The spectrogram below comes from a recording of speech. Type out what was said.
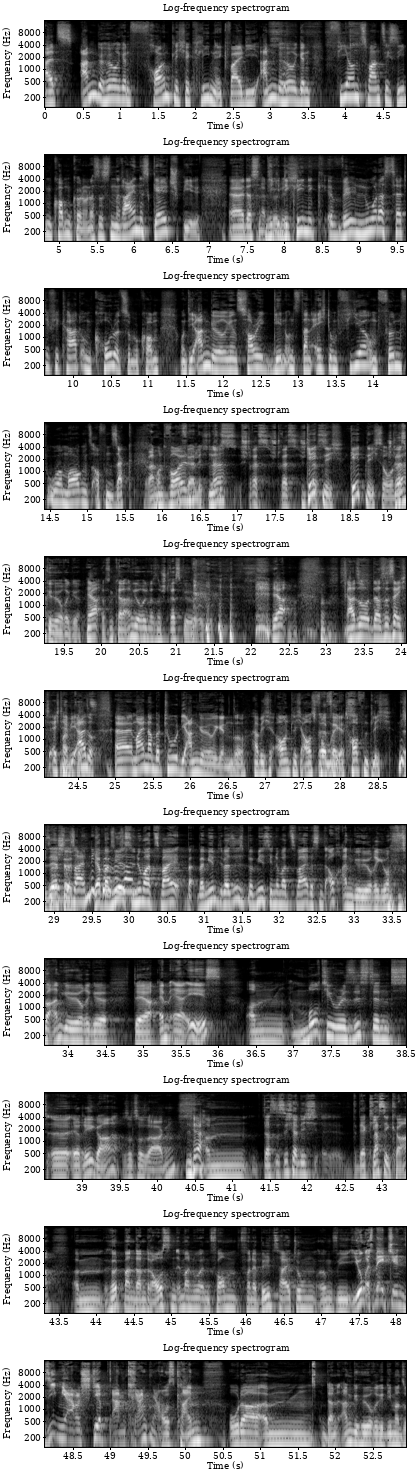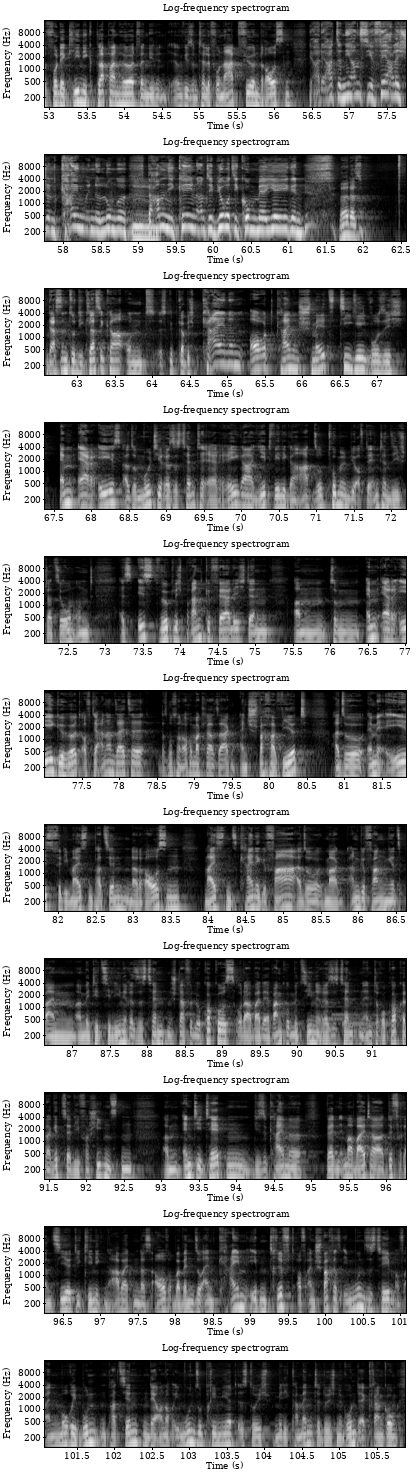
als angehörigenfreundliche Klinik, weil die Angehörigen 24-7 kommen können. Und das ist ein reines Geldspiel. Äh, das, die, die. Klinik will nur das Zertifikat, um Kohle zu bekommen. Und die Angehörigen, sorry, gehen uns dann echt um 4, um 5 Uhr morgens auf den Sack und wollen. Gefährlich. Ne, Das ist Stress, Stress, Stress. geht nicht, geht nicht so. Ne? Stressgehörige. Ja. Das sind keine Angehörigen, das sind Stressgehörige. Ja, also das ist echt, echt Man heavy. Also, äh, mein Number Two, die Angehörigen, so habe ich ordentlich ausformuliert. Perfekt. Hoffentlich. Nicht Sehr böse schön. sein, nicht ja, bei mir ist sein. die Nummer zwei, bei bei mir, was ist, bei mir ist die Nummer zwei, das sind auch Angehörige, und zwar Angehörige der MREs. Ähm, multi-resistant äh, Erreger sozusagen. Ja. Ähm, das ist sicherlich äh, der Klassiker. Ähm, hört man dann draußen immer nur in Form von der Bildzeitung irgendwie junges Mädchen, sieben Jahre stirbt am Krankenhauskeim oder ähm, dann Angehörige, die man so vor der Klinik plappern hört, wenn die irgendwie so ein Telefonat führen draußen. Ja, der hatte einen ganz gefährlichen Keim in der Lunge. Da haben die kein Antibiotikum mehr gegen. Ne, das das sind so die Klassiker und es gibt, glaube ich, keinen Ort, keinen Schmelztiegel, wo sich MREs, also multiresistente Erreger jedwediger Art, so tummeln wie auf der Intensivstation und es ist wirklich brandgefährlich, denn ähm, zum MRE gehört auf der anderen Seite, das muss man auch immer klar sagen, ein schwacher Wirt. Also MREs für die meisten Patienten da draußen meistens keine Gefahr. Also mal angefangen jetzt beim Methicillin-resistenten Staphylococcus oder bei der Vancomycin-resistenten Enterokocke. Da gibt's ja die verschiedensten ähm, Entitäten. Diese Keime werden immer weiter differenziert. Die Kliniken arbeiten das auf. Aber wenn so ein Keim eben trifft auf ein schwaches Immunsystem, auf einen moribunden Patienten, der auch noch immunsupprimiert ist durch Medikamente, durch eine Grunderkrankung, Erkrankung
